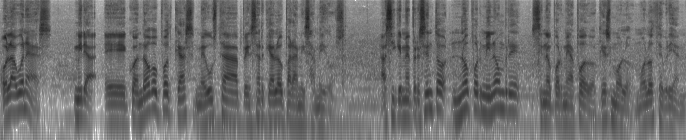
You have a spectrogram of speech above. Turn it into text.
Hola, buenas. Mira, eh, cuando hago podcast me gusta pensar que hablo para mis amigos. Así que me presento no por mi nombre, sino por mi apodo, que es Molo, Molo Cebrián.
